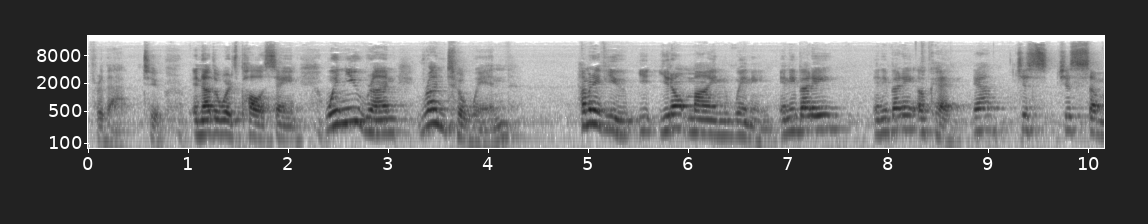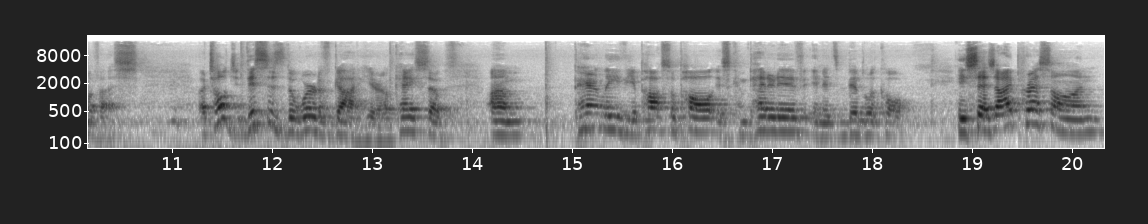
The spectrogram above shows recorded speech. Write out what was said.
for that too. In other words, Paul is saying, when you run, run to win. How many of you, you, you don't mind winning? Anybody? Anybody? Okay. Yeah, just just some of us. I told you this is the word of God here. Okay, so um, apparently the apostle Paul is competitive and it's biblical. He says, "I press on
